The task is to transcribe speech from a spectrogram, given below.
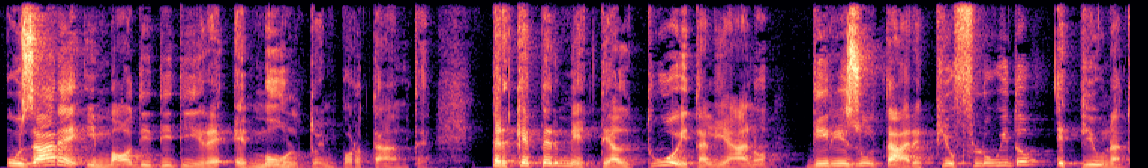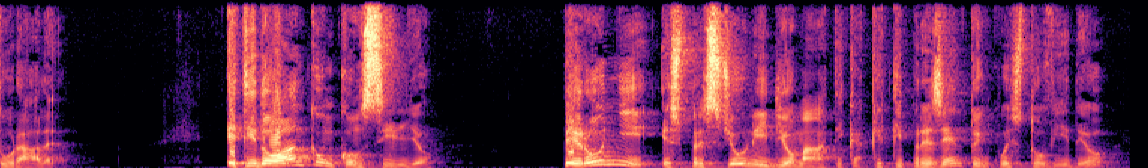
Usare i modi di dire è molto importante perché permette al tuo italiano di risultare più fluido e più naturale. E ti do anche un consiglio. Per ogni espressione idiomatica che ti presento in questo video,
